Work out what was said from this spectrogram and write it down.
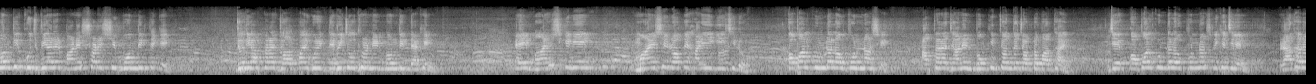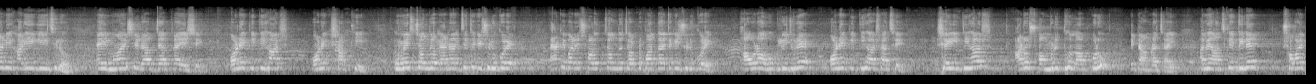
এমনকি কুচবিহারের বানেশ্বরের শিব মন্দির থেকে যদি আপনারা জলপাইগুড়ির দেবী চৌধুরানীর মন্দির দেখেন, এই মাহেশকে নিয়েই মাহেশের রথে হারিয়ে গিয়েছিল কপালকুণ্ডলা উপন্যাসে। আপনারা জানেন বঙ্কিমচন্দ্র চট্টোপাধ্যায় যে কপালকুণ্ডলা উপন্যাস লিখেছিলেন, রাধারানী হারিয়ে গিয়েছিল এই মাহেশের রথযাত্রায় এসে। অনেক ইতিহাস, অনেক সাক্ষী। উমেশচন্দ্র ব্যানার্জি থেকে শুরু করে একেবারে শরৎচন্দ্র চট্টোপাধ্যায় থেকে শুরু করে হাওড়া, হুগলি জুড়ে অনেক ইতিহাস আছে। সেই ইতিহাস আরও সমৃদ্ধ লাভ করুক, এটা আমরা চাই। আমি আজকের দিনে সবাই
